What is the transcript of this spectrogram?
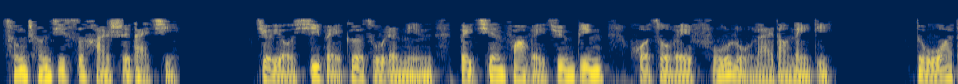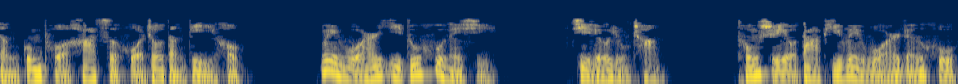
从成吉思汗时代起。就有西北各族人民被迁发为军兵或作为俘虏来到内地。赌洼等攻破哈次、火州等地以后，魏武儿一都户内徙，即刘永昌。同时有大批魏武儿人户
